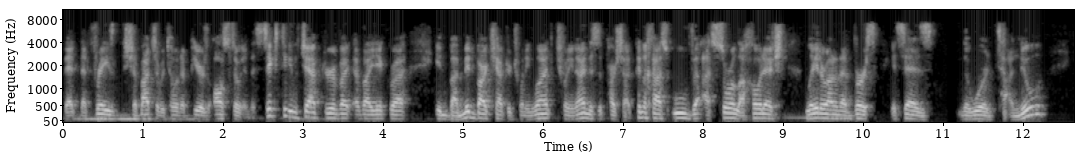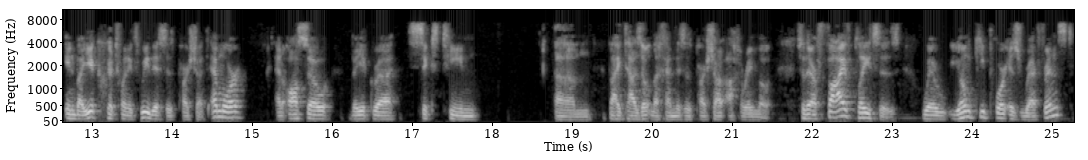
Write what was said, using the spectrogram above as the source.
That, that phrase, Shabbat Shabbaton, appears also in the 16th chapter of, of Vayikra. In Bamidbar chapter 21, 29, this is Parshat Pinchas, Uv Asor Lachodesh. Later on in that verse, it says the word Ta'anu. In Vayikra 23, this is Parshat Emor, and also Vayikra 16, um, Lachem, this is Parshat Acharei So there are five places where Yom Kippur is referenced,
